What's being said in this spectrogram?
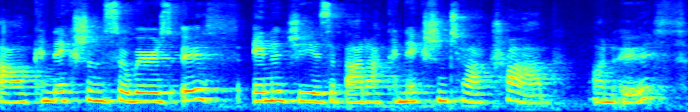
our connection. So, whereas earth energy is about our connection to our tribe on earth,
